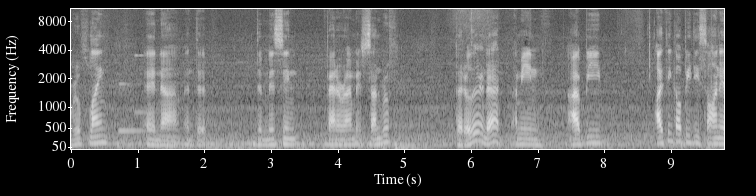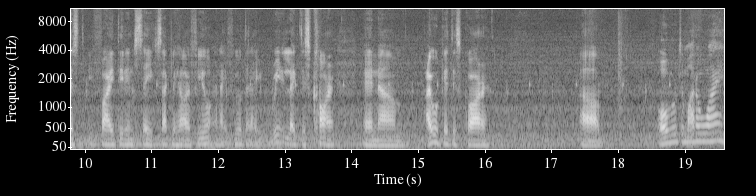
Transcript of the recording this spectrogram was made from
roof line and, uh, and the, the missing panoramic sunroof. But other than that, I mean, I'll be, I think I'll be dishonest if I didn't say exactly how I feel. And I feel that I really like this car. And um, I will get this car uh, over the Model Y.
